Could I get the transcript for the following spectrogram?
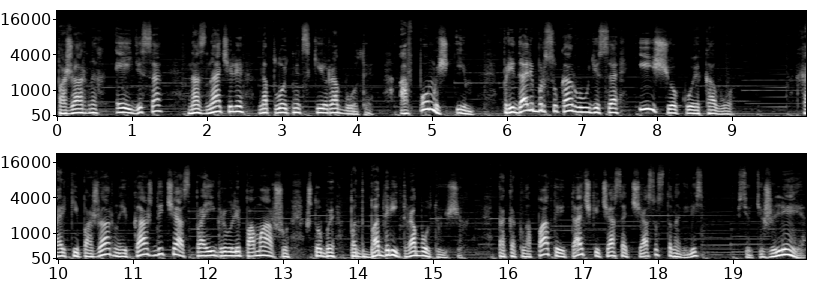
Пожарных Эйдиса назначили на плотницкие работы, а в помощь им придали барсука Рудиса и еще кое-кого. Харьки пожарные каждый час проигрывали по маршу, чтобы подбодрить работающих – так как лопаты и тачки час от часу становились все тяжелее.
